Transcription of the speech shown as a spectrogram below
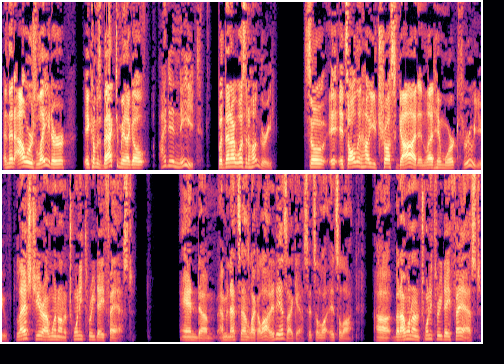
And then hours later it comes back to me and i go i didn't eat but then i wasn't hungry so it's all in how you trust God and let Him work through you. Last year, I went on a 23 day fast, and um, I mean that sounds like a lot. It is, I guess. It's a lot. It's a lot. Uh, but I went on a 23 day fast,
